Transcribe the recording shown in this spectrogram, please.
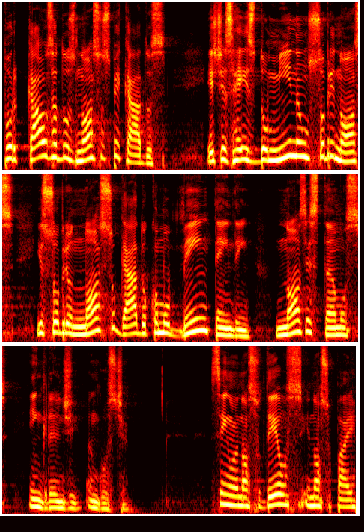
por causa dos nossos pecados. Estes reis dominam sobre nós e sobre o nosso gado como bem entendem. Nós estamos em grande angústia. Senhor nosso Deus e nosso Pai,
